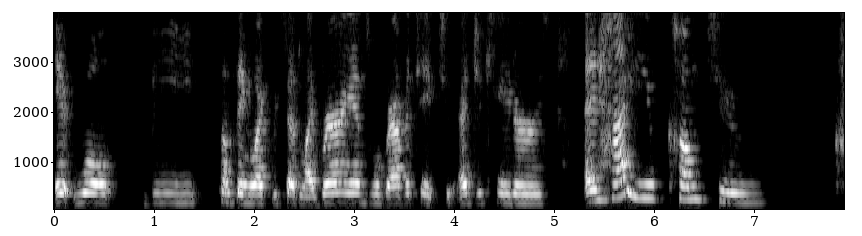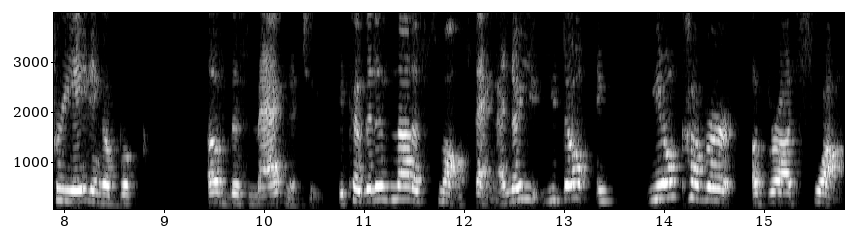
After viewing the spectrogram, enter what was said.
It will be something like we said, librarians will gravitate to educators. And how do you come to creating a book of this magnitude? Because it is not a small thing. I know you, you don't you don't cover a broad swath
